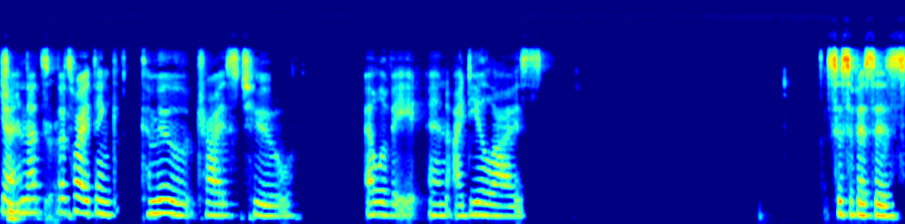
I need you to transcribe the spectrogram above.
So Yeah, and that's that's why I think Camus tries to elevate and idealize Sisyphus's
